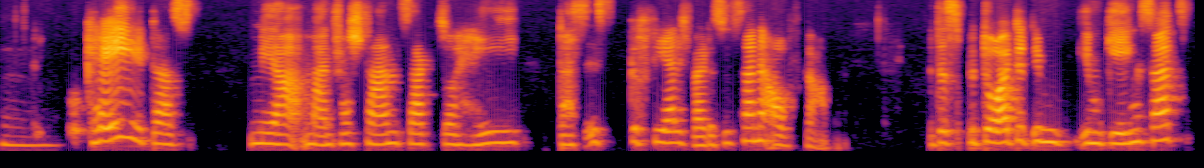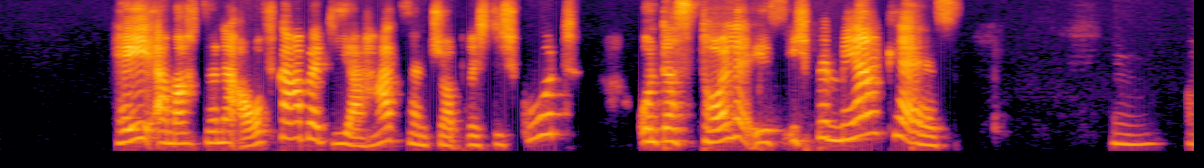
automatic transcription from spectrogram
Mhm. Okay, dass mir mein Verstand sagt so, hey, das ist gefährlich, weil das ist seine Aufgabe. Das bedeutet im, im Gegensatz, hey, er macht seine Aufgabe, die er hat, seinen Job richtig gut. Und das Tolle ist, ich bemerke es. Hm. Oh,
